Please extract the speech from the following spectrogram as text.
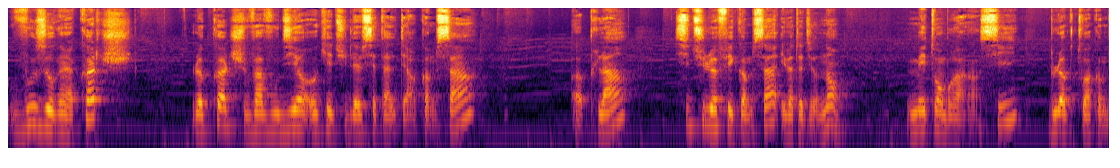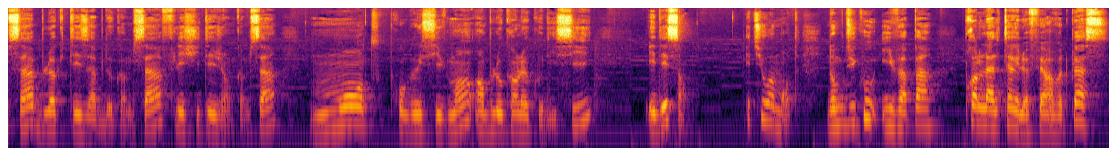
vous aurez un coach. Le coach va vous dire, ok, tu lèves cet haltère comme ça. Hop là. Si tu le fais comme ça, il va te dire non. Mets ton bras ainsi, bloque-toi comme ça, bloque tes abdos comme ça, fléchis tes jambes comme ça, monte progressivement en bloquant le coude ici et descends. et tu remontes. Donc du coup, il va pas prendre l'alter et le faire à votre place.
